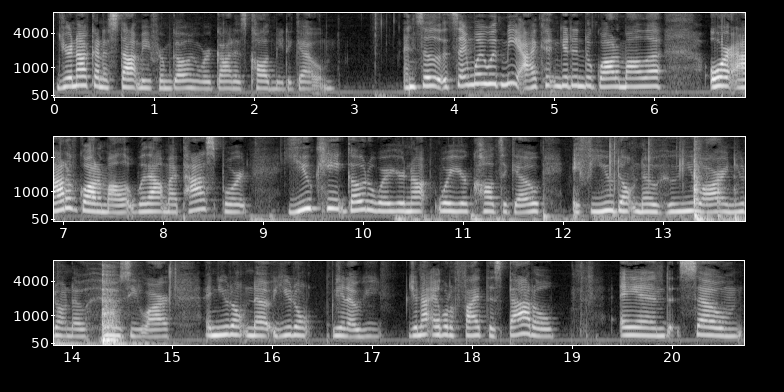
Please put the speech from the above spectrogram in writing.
you're not going to stop me from going where God has called me to go. And so, the same way with me, I couldn't get into Guatemala or out of Guatemala without my passport. You can't go to where you're not where you're called to go if you don't know who you are and you don't know whose you are and you don't know you don't you know you're not able to fight this battle. And so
